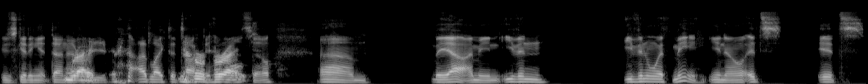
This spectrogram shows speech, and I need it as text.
who's getting it done every right. year. I'd like to talk to him right. also. Um, but yeah, I mean, even even with me, you know, it's it's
